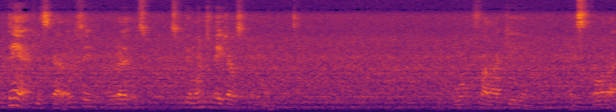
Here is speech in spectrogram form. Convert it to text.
não tem aqueles caras, eu não sei, eu já escutei um monte de vezes já os vou falar que a escola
